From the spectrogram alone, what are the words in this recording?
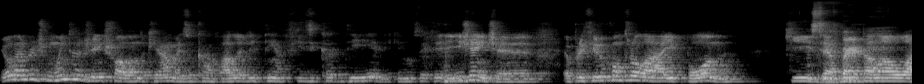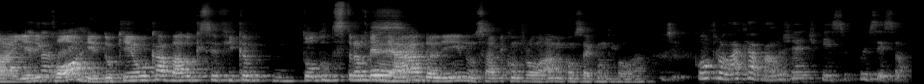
Eu lembro de muita gente falando que, ah, mas o cavalo ele tem a física dele, que não sei o quê. E, gente, é, eu prefiro controlar a hipona, que você aperta lá o A e ele Exatamente. corre, do que o cavalo que você fica todo destrambelhado ali, não sabe controlar, não consegue controlar. Controlar cavalo já é difícil por si só.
